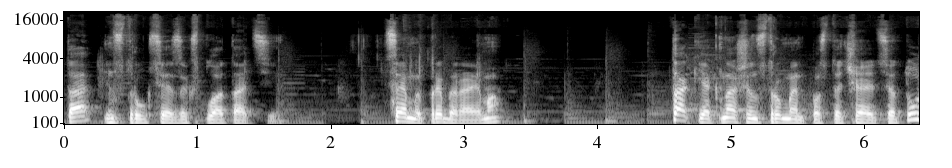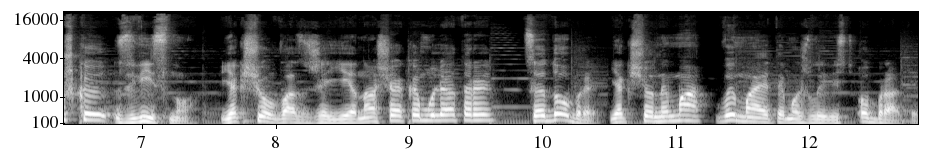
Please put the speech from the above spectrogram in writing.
та інструкція з експлуатації. Це ми прибираємо. Так як наш інструмент постачається тушкою, звісно, якщо у вас вже є наші акумулятори, це добре. Якщо нема, ви маєте можливість обрати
